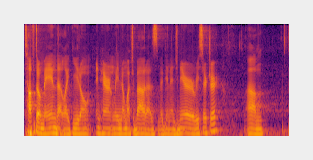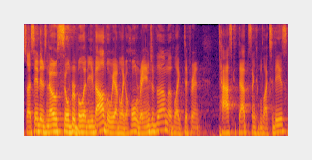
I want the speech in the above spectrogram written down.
tough domain that like you don't inherently know much about as maybe an engineer or a researcher. Um, so I say there's no silver bullet eval, but we have like a whole range of them of like different task depths and complexities.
